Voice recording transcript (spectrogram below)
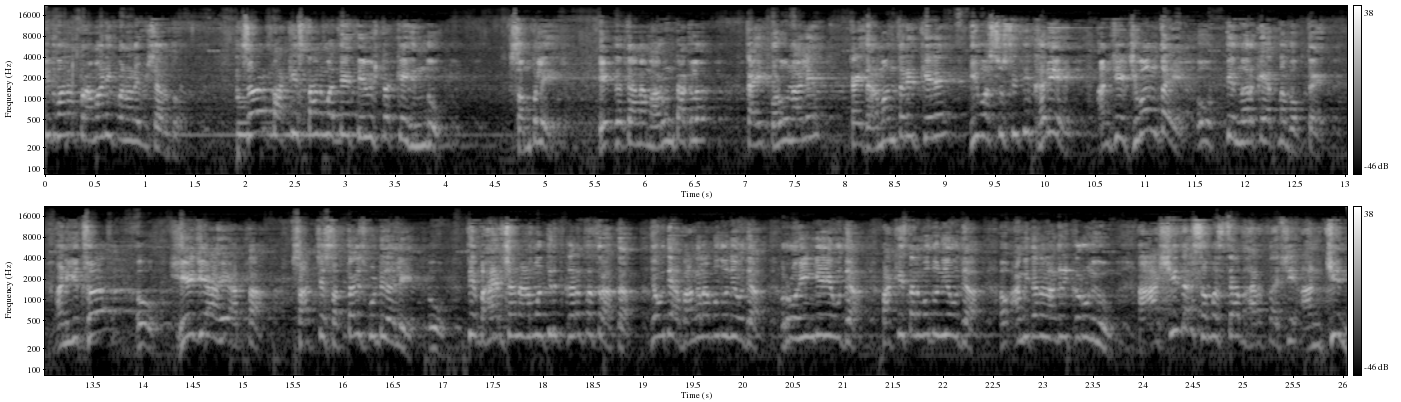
मी तुम्हाला प्रामाणिकपणाने विचारतो. जर पाकिस्तानमध्ये तेवीस टक्के हिंदू संपले. एक तर त्यांना मारून टाकलं. काही पळून आले काही धर्मांतरित केले. ही वस्तुस्थिती खरी आहे आणि जे जिवंत आहे हो ते नरक यातनं बघताय आणि इथं हो हे जे आहे आता सातशे सत्तावीस कोटी झाले हो ते बाहेरच्या आमंत्रित करतच राहतात. येऊ द्या बांगलामधून येऊ द्या रोहिंगे येऊ द्या पाकिस्तानमधून येऊ द्या. आम्ही त्यांना नागरिक करून घेऊ. अशी जर समस्या भारताची आणखीन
